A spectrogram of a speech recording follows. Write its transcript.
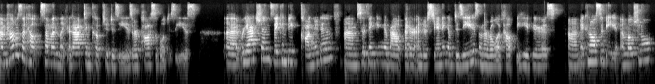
um, how does that help someone like adapt and cope to disease or possible disease? Uh, reactions, they can be cognitive. Um, so thinking about better understanding of disease and the role of health behaviors. Um, it can also be emotional.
